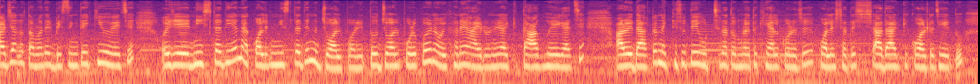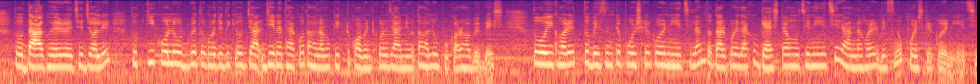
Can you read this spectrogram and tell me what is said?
আর জানো তো আমাদের বেসিংটায় কি হয়েছে, ওই যে নিচটা দিয়ে না, কলের নিচটা দিয়ে না জল পড়ে, তো জল পড়ে পড়ে না ওইখানে আয়রনের আর কি দাগ হয়ে গেছে, আর ওই দাগটা না কিছুতেই উঠছে না, তোমরা হয়তো খেয়াল করেছ, কলের সাথে সাদা আর কি কলটা যেহেতু, তো দাগ হয়ে রয়েছে জলের তো কি করলে উঠবে তোমরা যদি কেউ জেনে থাকো, তাহলে আমাকে একটু কমেন্ট করে জানিও, তাহলে উপকার হবে বেশ। তো ওই ঘরের তো বেসিনটা পরিষ্কার করে নিয়েছিলাম, তো তারপরে দেখো গ্যাসটাও মুছে নিয়েছি, রান্নাঘরের বেসিনও পরিষ্কার করে নিয়েছি।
